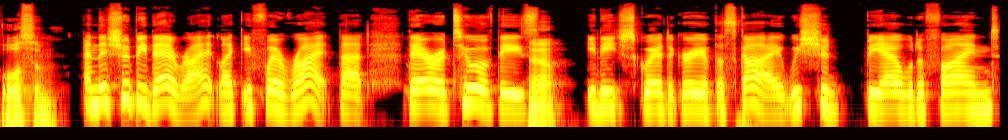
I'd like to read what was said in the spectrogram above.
Awesome. And they should be there, right? Like if we're right that there are two of these yeah. in each square degree of the sky, we should be able to find,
